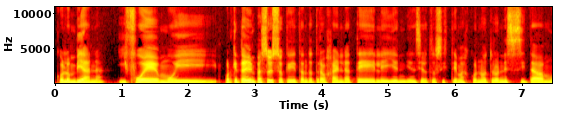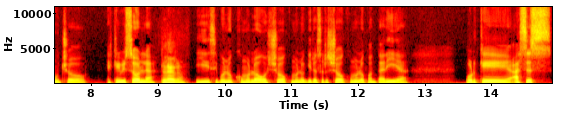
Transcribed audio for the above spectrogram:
colombiana y fue muy... porque también pasó eso, que de tanto trabajar en la tele y en, y en ciertos sistemas con otros necesitaba mucho escribir sola Claro, y decir, bueno, ¿cómo lo hago yo? ¿Cómo lo quiero hacer yo? ¿Cómo lo contaría? Porque haces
